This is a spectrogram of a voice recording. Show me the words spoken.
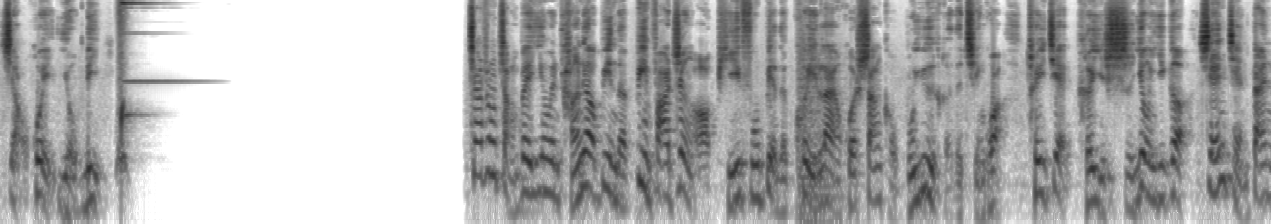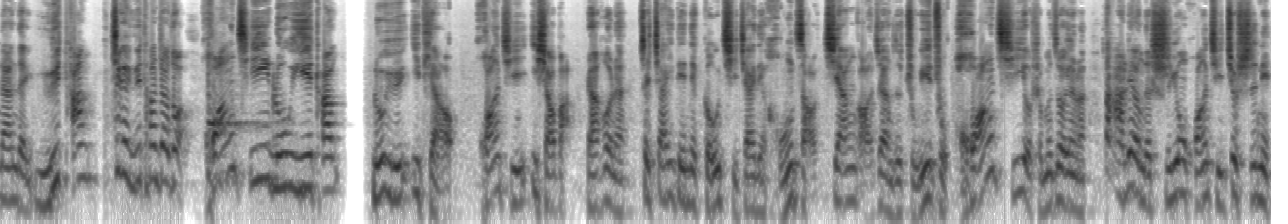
脚会有力。家中长辈因为糖尿病的并发症啊，皮肤变得溃烂或伤口不愈合的情况，推荐可以使用一个简简单单的鱼汤。这个鱼汤叫做黄芪鲈鱼汤，鲈鱼一条。黄芪一小把，然后呢，再加一点点枸杞，加一点红枣、姜啊，这样子煮一煮。黄芪有什么作用呢？大量的食用黄芪，就使你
